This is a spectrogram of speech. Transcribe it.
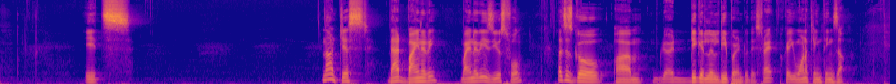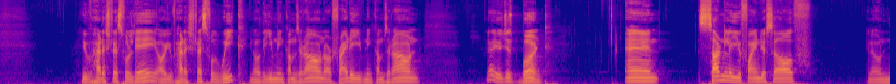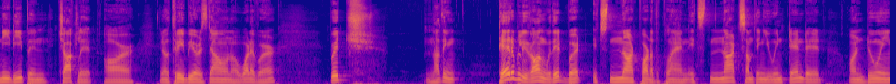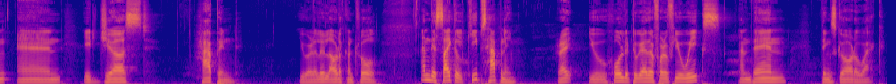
It's not just that binary. Binary is useful. Let's just go um, dig a little deeper into this, right? Okay, you want to clean things up. You've had a stressful day or you've had a stressful week. You know, the evening comes around or Friday evening comes around. You know, you're just burnt. And suddenly you find yourself you know knee deep in chocolate or you know three beers down or whatever which nothing terribly wrong with it but it's not part of the plan it's not something you intended on doing and it just happened you are a little out of control and this cycle keeps happening right you hold it together for a few weeks and then things go out of whack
